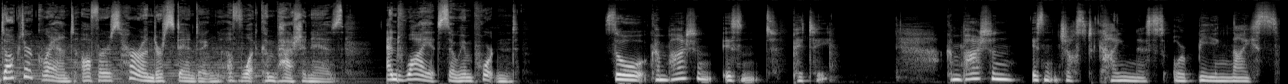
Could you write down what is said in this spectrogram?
Dr. Grant offers her understanding of what compassion is and why it's so important. So, compassion isn't pity. Compassion isn't just kindness or being nice.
